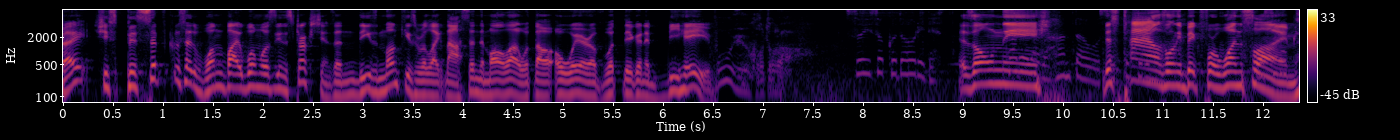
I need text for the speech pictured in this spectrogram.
right? She specifically said one by one was the instructions, and these monkeys were like, nah, send them all out without aware of what they're gonna behave. It's only... This town's only big for one slime.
